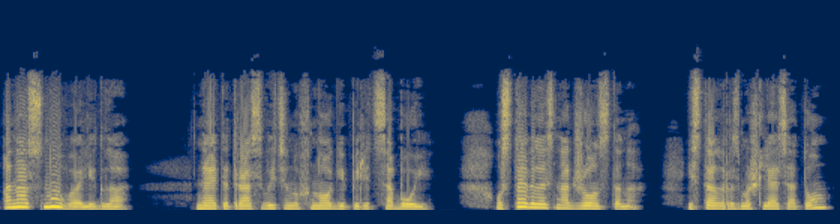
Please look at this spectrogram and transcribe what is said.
Она снова легла, на этот раз вытянув ноги перед собой, уставилась на Джонстона и стала размышлять о том,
